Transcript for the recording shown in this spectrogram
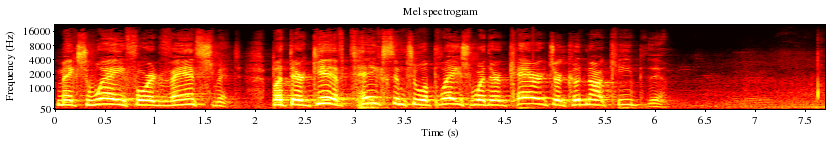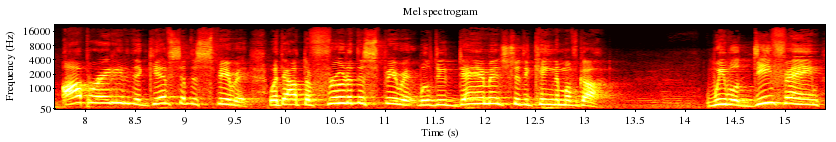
makes way for advancement, but their gift takes them to a place where their character could not keep them. Operating the gifts of the Spirit without the fruit of the Spirit will do damage to the kingdom of God. We will defame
